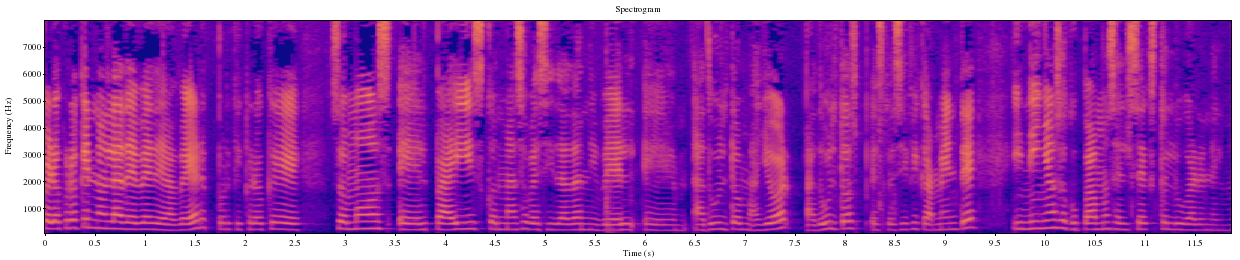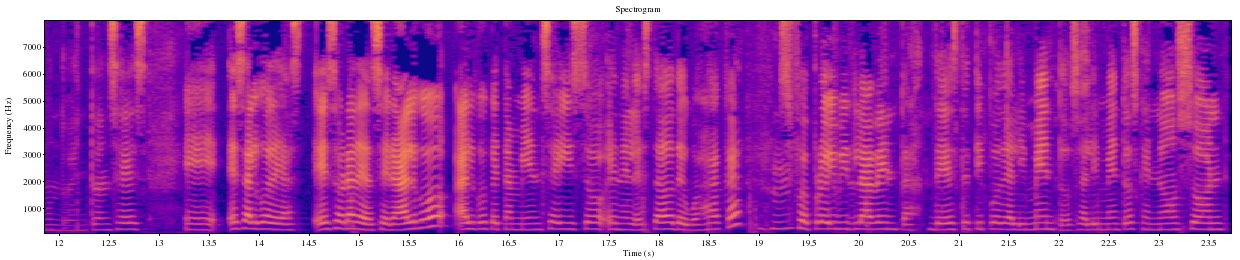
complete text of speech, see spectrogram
pero creo que no la debe de haber porque creo que somos el país con más obesidad a nivel eh, adulto mayor, adultos específicamente, y niños ocupamos el sexto lugar en el mundo. Entonces, eh, es algo de, es hora de hacer algo. Algo que también se hizo en el estado de Oaxaca fue prohibir la venta de este tipo de alimentos, alimentos que no son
